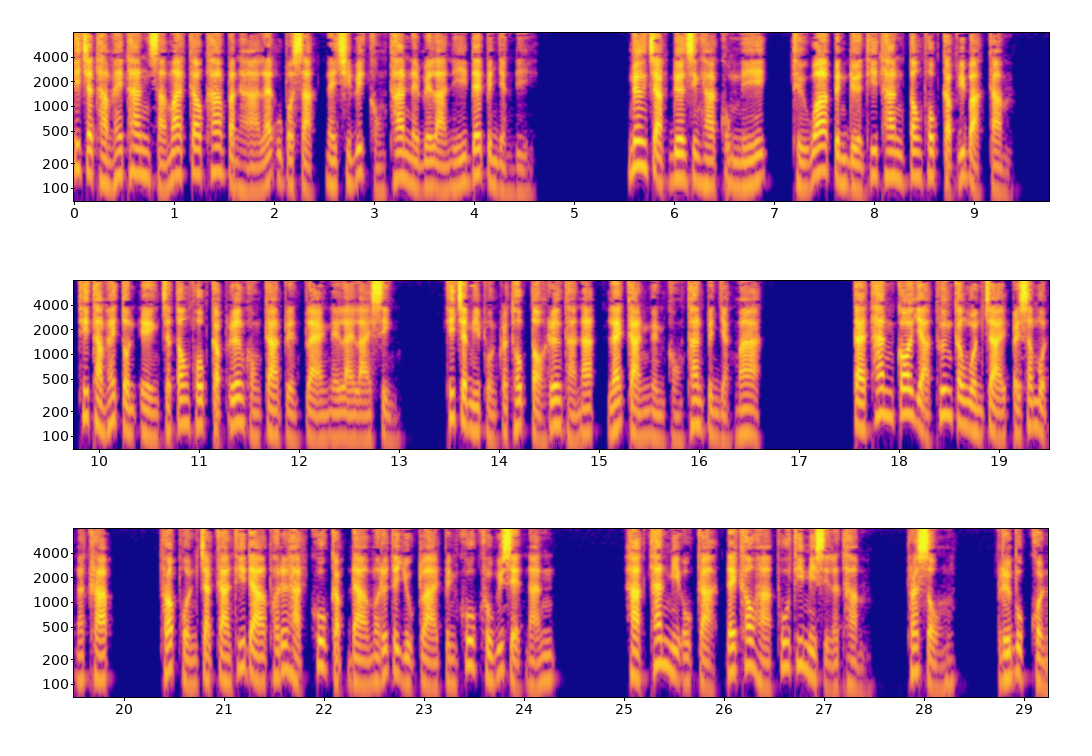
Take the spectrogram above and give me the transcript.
ที่จะทำให้ท่านสามารถก้าวข้ามปัญหาและอุปสรรคในชีวิตของท่านในเวลานี้ได้เป็นอย่างดี เนื่องจากเดือนสิงหาคมนี้ ถือว่าเป็นเดือนที่ท่านต้องพบกับวิบากกรรม ที่ทำให้ตนเองจะต้องพบกับเรื่องของการเปลี่ยนแปลงในหลาย ๆ สิ่ง ที่จะมีผลกระทบต่อเรื่องฐานะและการเงินของท่านเป็นอย่างมาก แต่ท่านก็อย่าเพิ่งกังวลใจไปสมดนะครับ เพราะผลจากการที่ดาวพฤหัสคู่กับดาวมฤตยูกลายเป็นคู่ครูวิเศษนั้น หากท่านมีโอกาสได้เข้าหาผู้ที่มีศีลธรรม พระสงฆ์หรือบุคคล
